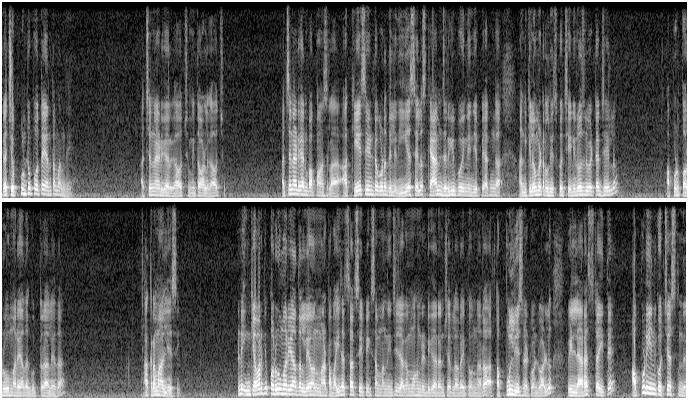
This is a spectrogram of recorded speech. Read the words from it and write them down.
ఇలా చెప్పుకుంటూ పోతే ఎంతమంది? అచ్చెన్నాయుడు గారు కావచ్చు మిగతా వాళ్ళు కావచ్చు. అచ్చెన్నాయుడు గారిని పాపం అసలు ఆ కేసు ఏంటో కూడా తెలియదు ఈఎస్ఐలో స్కామ్ జరిగిపోయింది అని చెప్పి ఏకంగా అన్ని కిలోమీటర్లు తీసుకొచ్చి ఎన్ని రోజులు పెట్టారు జైల్లో? అప్పుడు పరువు మర్యాద గుర్తు రాలేదా? అక్రమాలు చేసి. అంటే ఇంకెవరికి పరువు మర్యాదలు లేవన్నమాట? వైఎస్ఆర్సీపీకి సంబంధించి జగన్మోహన్ రెడ్డి గారు అనుచరులు ఎవరైతే ఉన్నారో ఆ తప్పులు చేసినటువంటి వాళ్ళు వీళ్ళు అరెస్ట్ అయితే అప్పుడు ఈయనకి వచ్చేస్తుంది.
